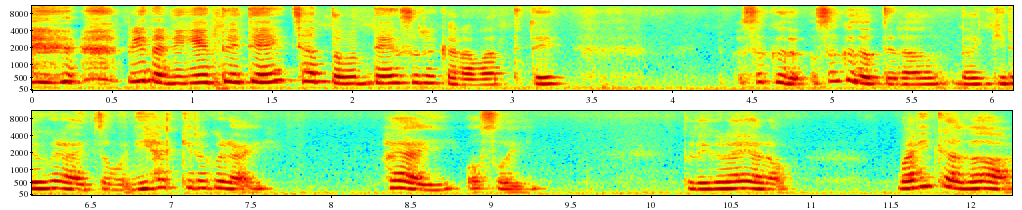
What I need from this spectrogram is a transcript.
みんな逃げんといてちゃんと運転するから待ってて。速度速度って何何キロぐらいいつも。200キロぐらい。速い？遅い？どれぐらいやろマリカが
